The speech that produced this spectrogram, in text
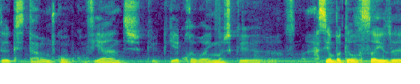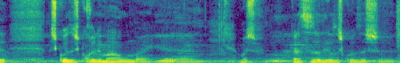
de que estávamos confiantes, que, que ia correr bem, mas que há sempre aquele receio de as coisas correrem mal, não é? Eh, mas graças a Deus as coisas eh,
